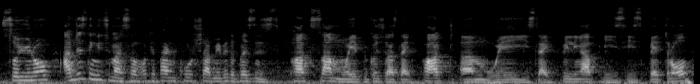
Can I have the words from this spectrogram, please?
So you know, I'm just thinking to myself, okay, fine, cool, sharp. Maybe the person is parked somewhere because he was like parked um where he's like filling up his his petrol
